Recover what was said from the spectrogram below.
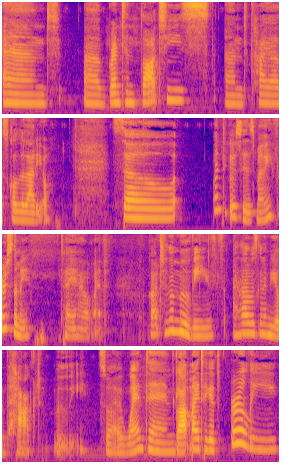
and uh, Brenton Thwaites and Kaya Scodelario. So, went to go see this movie. First, let me tell you how it went. Got to the movies. I thought it was going to be a packed movie. So I went in, got my tickets early,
